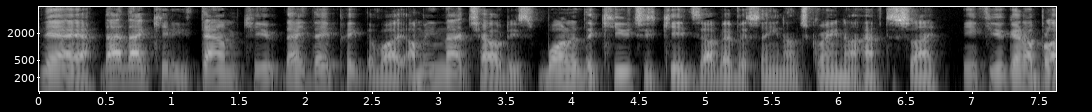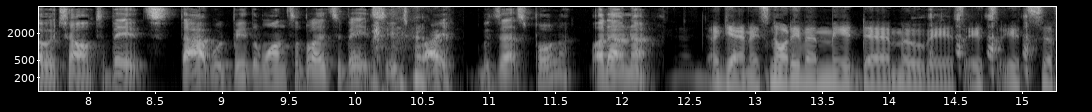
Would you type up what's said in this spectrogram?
Yeah, yeah. That that kid is damn cute. They they picked the right. I mean, that child is one of the cutest kids I've ever seen on screen. I have to say, if you're gonna blow a child to bits, that would be the one to blow to bits. It's great. Was that spoiler? I don't know again, it's not even mid uh, movie. It's it's it's a,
